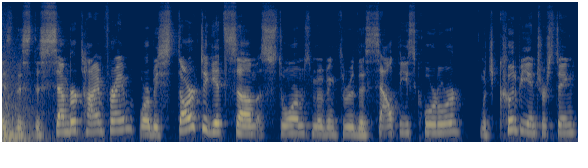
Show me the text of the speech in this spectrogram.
is this December timeframe where we start to get some storms moving through the southeast corridor, which could be interesting.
